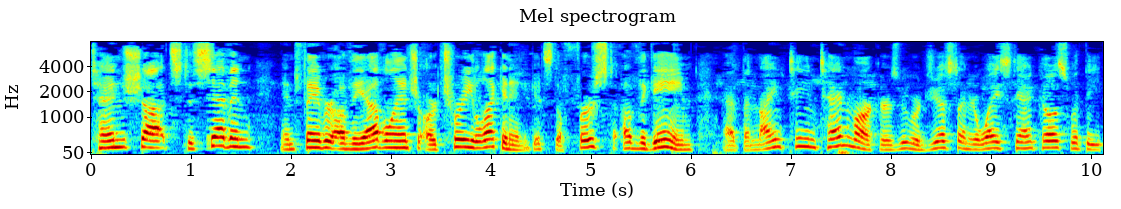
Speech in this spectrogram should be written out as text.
10 shots to 7 in favor of the Avalanche. Artturi Lehkonen gets the first of the game at the 1910 markers. We were just underway. Stamkos with the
